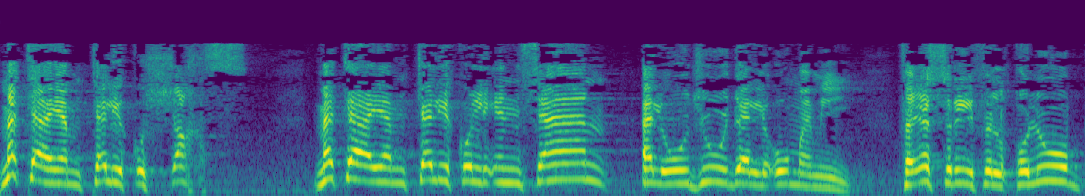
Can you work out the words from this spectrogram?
متى يمتلك الشخص متى يمتلك الإنسان الوجود الأممي؟ فيسري في القلوب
